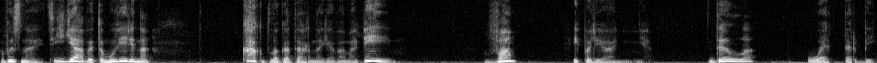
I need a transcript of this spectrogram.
вы знаете, я в этом уверена, как благодарна я вам обеим, вам и Полианне. Делла Уэттерби.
